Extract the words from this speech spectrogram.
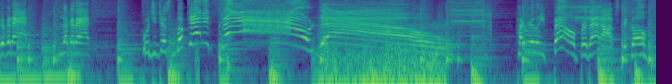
Look at that. Look at that. Would you just look at it? No, no. I really fell for that obstacle.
